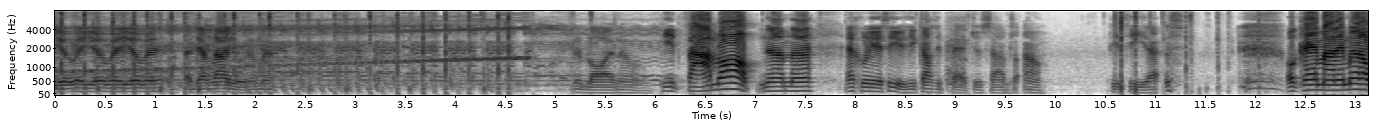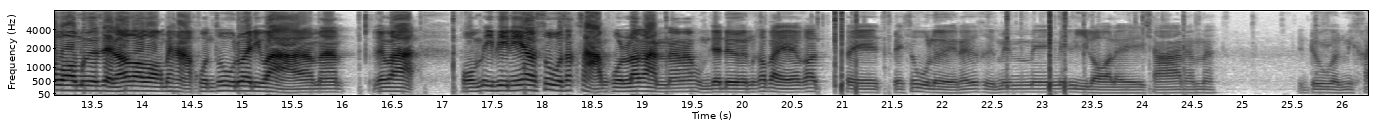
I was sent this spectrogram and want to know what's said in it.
เยอะเว้เยอะเว้เยอะเว้แต่ยังได้อยู่นะมะเรียบร้อยนะผมผิดสามรอบนะครับนะ accuracy อยู่ที่ 98.3อ้าวผิดสี่แล้วโอเคมาในเมื่อเราวอมือเสร็จแล้วเราลองไปหาคนสู้ด้วยดีกว่ามาเรียกว่า ผม EP นี้เราสู้สักสามคนแล้วกันนะมาผมจะเดินเข้าไปแล้วก็ ไปไปสู้เลยนะก็คือไม่ไม่ไม่รีรออะไรช้านะมาดูกันมีใคร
